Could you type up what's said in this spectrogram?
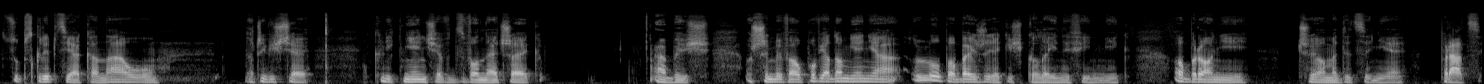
subskrypcja kanału, oczywiście kliknięcie w dzwoneczek, abyś otrzymywał powiadomienia lub obejrzy jakiś kolejny filmik o broni czy o medycynie pracy.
